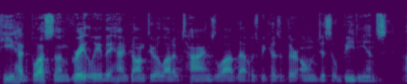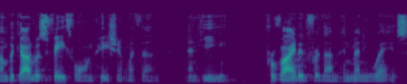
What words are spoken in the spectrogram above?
he had blessed them greatly. They had gone through a lot of times. A lot of that was because of their own disobedience. Um, but God was faithful and patient with them, and he provided for them in many ways.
